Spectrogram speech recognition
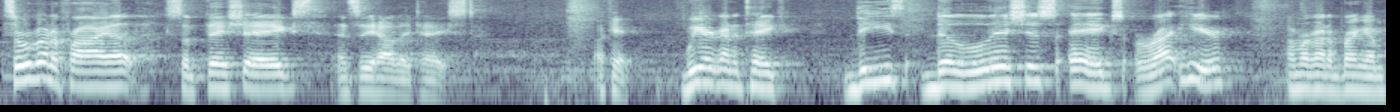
So we're gonna fry up some fish eggs and see how they taste. Okay, we are gonna take these delicious eggs right here, and we're gonna bring them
